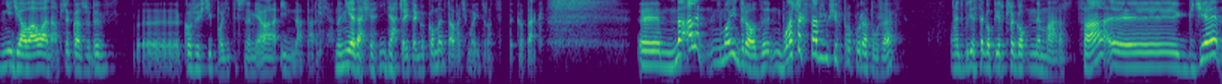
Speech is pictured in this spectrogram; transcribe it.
nie działała na przykład, żeby e, korzyści polityczne miała inna partia. No nie da się inaczej tego komentować, moi drodzy, tylko tak. No ale, moi drodzy, Błaszczak stawił się w prokuraturze 21 marca, yy, gdzie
